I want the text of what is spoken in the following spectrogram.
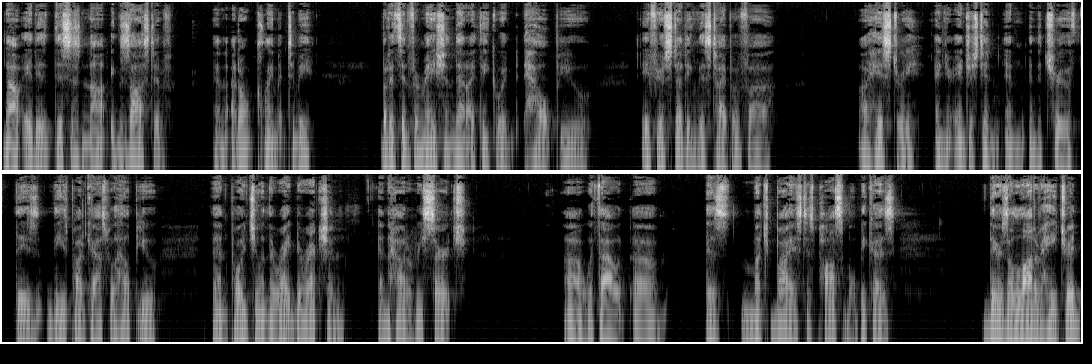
Now, it is this is not exhaustive, and I don't claim it to be, but it's information that I think would help you if you're studying this type of uh, uh, history and you're interested in, in the truth. These these podcasts will help you and point you in the right direction and how to research uh, without uh, as much biased as possible because there's a lot of hatred,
